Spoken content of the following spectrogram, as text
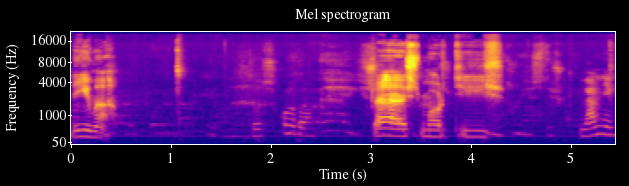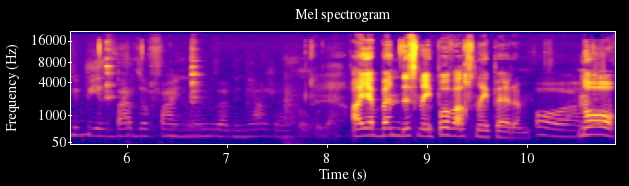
Nie ma. to szkoda. Cześć Mortis. Dla mnie Bibi jest bardzo fajnym zadymiarzem w ogóle. A ja będę snajpował snajperem. O, No,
